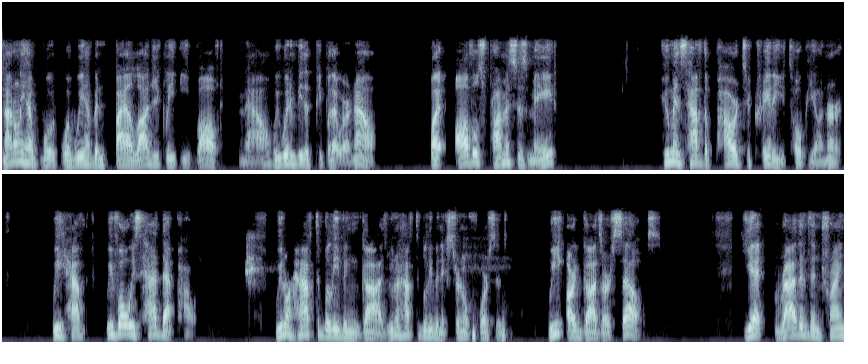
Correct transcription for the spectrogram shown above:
not only have would, would we have been biologically evolved now, we wouldn't be the people that we are now, but all those promises made humans have the power to create a utopia on earth. We have we've always had that power. We don't have to believe in gods. We don't have to believe in external forces. We are gods ourselves. Yet rather than trying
